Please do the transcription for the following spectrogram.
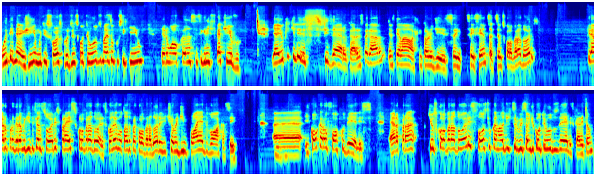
muita energia, muito esforço produzindo esses conteúdos, mas não conseguiam ter um alcance significativo. E aí o que, que eles fizeram, cara? Eles pegaram, eles têm lá, acho que em torno de 600, 700 colaboradores, criaram um programa de defensores para esses colaboradores. Quando é voltado para colaboradores, a gente chama de Employee Advocacy. É, e qual era o foco deles? Era para que os colaboradores fossem o canal de distribuição de conteúdos deles, cara. Então,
